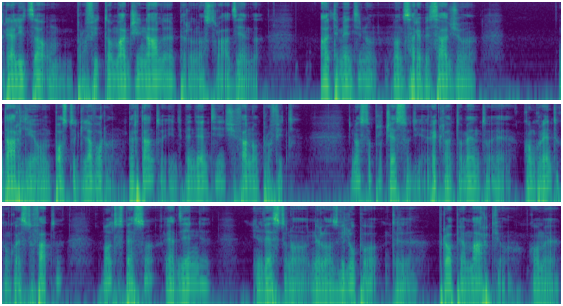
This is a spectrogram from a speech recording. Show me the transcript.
realizza un profitto marginale per la nostra azienda, altrimenti no, non sarebbe saggio dargli un posto di lavoro. Pertanto i dipendenti ci fanno profitti. Il nostro processo di reclutamento è congruente con questo fatto. Molto spesso le aziende investono nello sviluppo del proprio marchio come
